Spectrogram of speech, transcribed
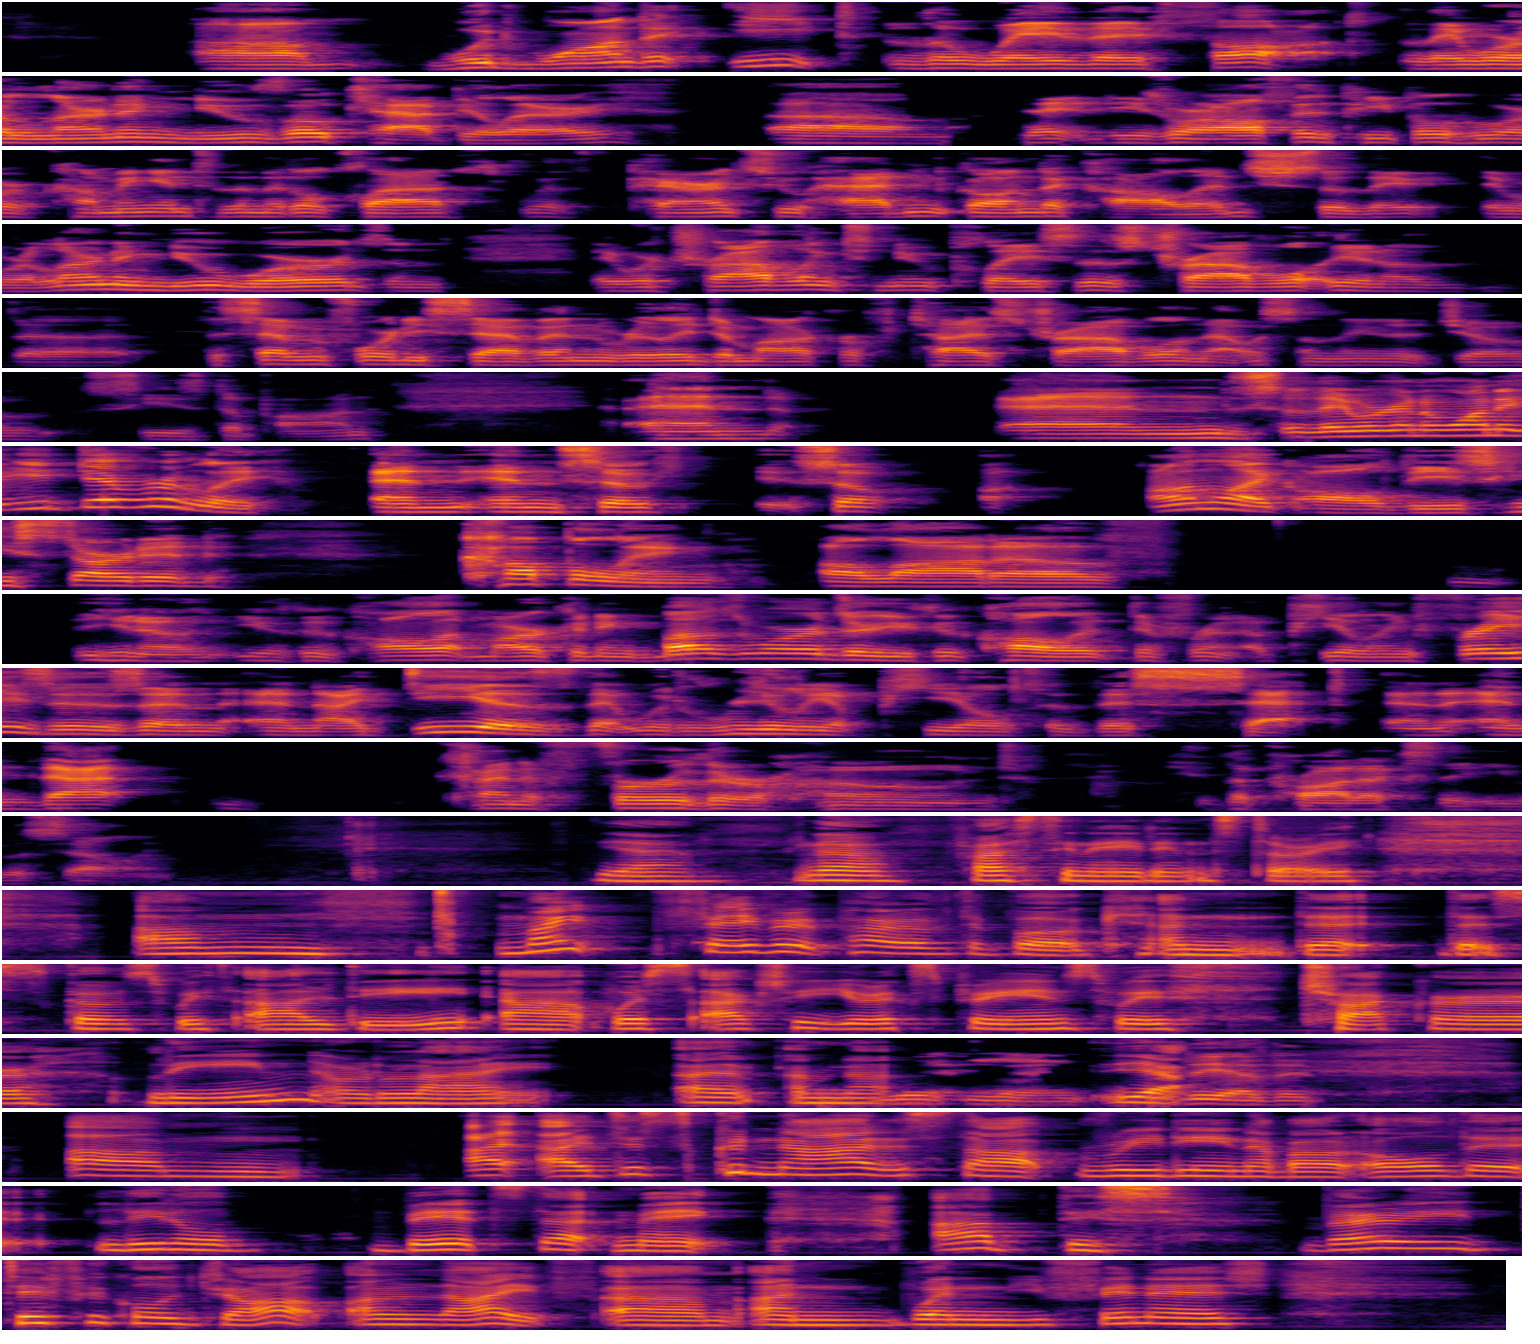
um, would want to eat the way they thought. They were learning new vocabulary. Um, they, these were often people who were coming into the middle class with parents who hadn't gone to college, so they, they were learning new words and they were traveling to new places. Travel, you know, the the 747 really democratized travel, and that was something that Joe seized upon. And and so they were going to want to eat differently. And and so so uh, unlike Aldi's, he started coupling a lot of you know you could call it marketing buzzwords or you could call it different appealing phrases and and ideas that would really appeal to this set. And and that kind of further honed the products that he was selling. Yeah. No fascinating story um, my favorite part of the book, and that this goes with Aldi, uh, was actually your experience with Tracker Lean or Line. I, am not. Yeah. yeah the, um, I, I just could not stop reading about all the little bits that make up this very difficult job and life. Um, and when you finish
